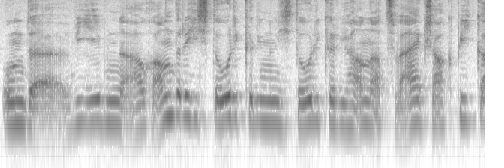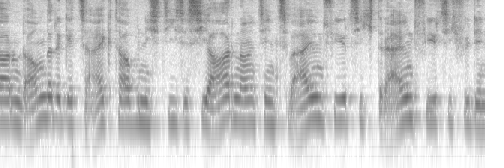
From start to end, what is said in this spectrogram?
und äh, wie eben auch andere Historikerinnen und Historiker wie Hannah Zweig, Jacques Picard und andere gezeigt haben, ist dieses Jahr 1942, 43 für den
